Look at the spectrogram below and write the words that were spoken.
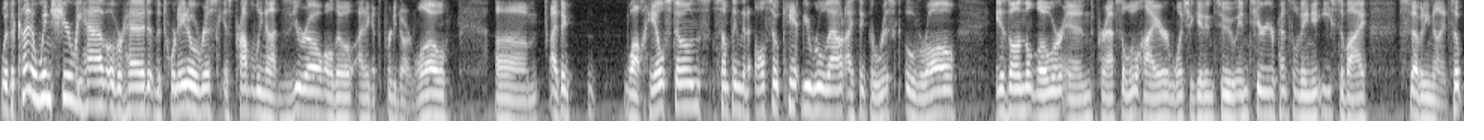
With the kind of wind shear we have overhead, the tornado risk is probably not zero, although I think it's pretty darn low. Um, I think while hailstones, something that also can't be ruled out, I think the risk overall is on the lower end, perhaps a little higher once you get into interior Pennsylvania, east of I 79. So,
